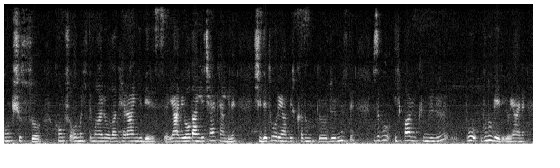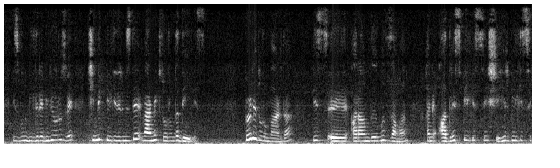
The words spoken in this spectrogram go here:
komşusu, komşu olma ihtimali olan herhangi birisi. Yani yoldan geçerken bile şiddete uğrayan bir kadın gördüğümüzde bize bu ihbar yükümlülüğü bu bunu veriyor. Yani biz bunu bildirebiliyoruz ve kimlik bilgilerimizi de vermek zorunda değiliz. Böyle durumlarda biz e, arandığımız zaman hani adres bilgisi, şehir bilgisi,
